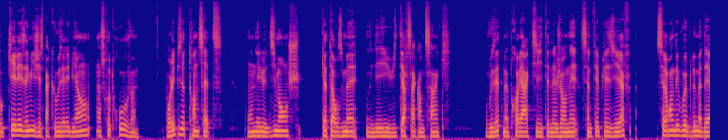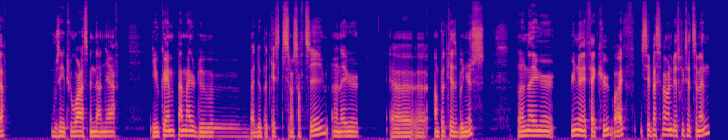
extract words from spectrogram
Ok les amis, j'espère que vous allez bien. On se retrouve pour l'épisode 37. On est le dimanche 14 mai, il est 8h55. Vous êtes ma première activité de la journée, ça me fait plaisir. C'est le rendez-vous hebdomadaire. Vous avez pu voir la semaine dernière, il y a eu quand même pas mal de, bah, podcasts qui sont sortis. On a eu euh, un podcast bonus. On a eu une FAQ. Bref, il s'est passé pas mal de trucs cette semaine.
